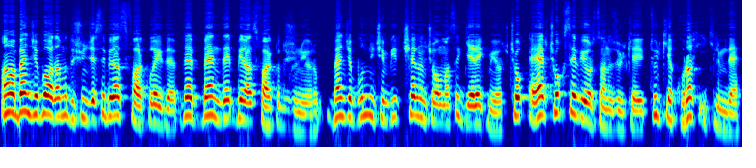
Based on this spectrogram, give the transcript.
Ama bence bu adamın düşüncesi biraz farklıydı ve ben de biraz farklı düşünüyorum. Bence bunun için bir challenge olması gerekmiyor. Çok eğer çok seviyorsanız ülkeyi, Türkiye kurak iklimde,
